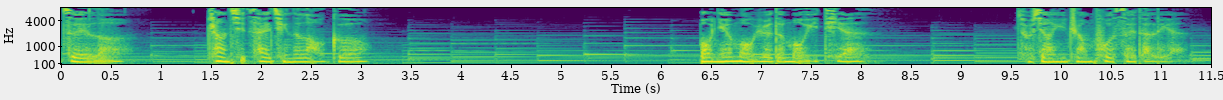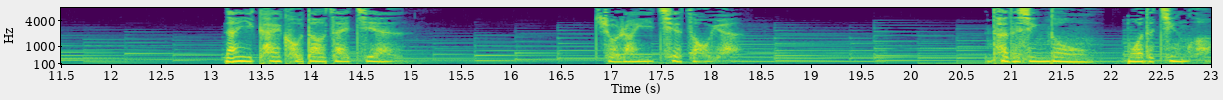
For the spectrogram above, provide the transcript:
醉了，唱起蔡琴的老歌。某年某月的某一天，就像一张破碎的脸，难以开口道再见，就让一切走远。他的心动摸得近了，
